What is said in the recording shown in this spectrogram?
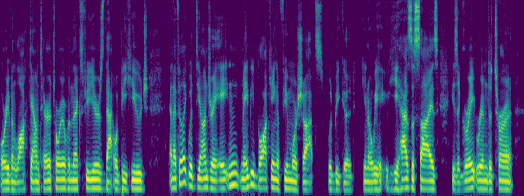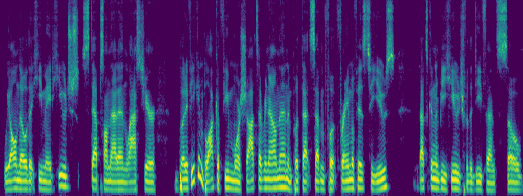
or even lockdown territory over the next few years, that would be huge. And I feel like with DeAndre Ayton, maybe blocking a few more shots would be good. You know, we he has the size, he's a great rim deterrent. We all know that he made huge steps on that end last year, But if he can block a few more shots every now and then and put that seven foot frame of his to use, that's going to be huge for the defense. So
